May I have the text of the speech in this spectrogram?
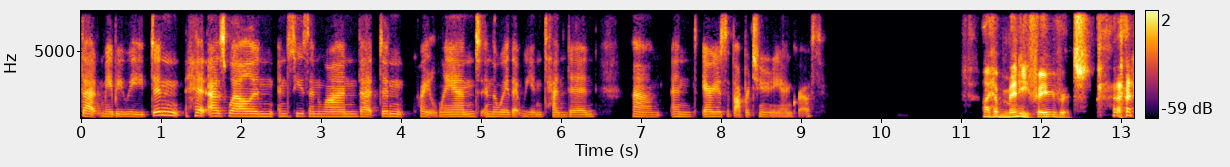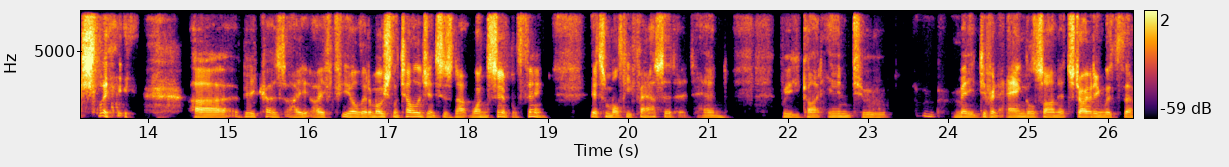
that maybe we didn't hit as well in, in season one, that didn't quite land in the way that we intended, um, and areas of opportunity and growth. I have many favorites, actually, uh, because I, I feel that emotional intelligence is not one simple thing. It's multifaceted. And we got into many different angles on it, starting with uh,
